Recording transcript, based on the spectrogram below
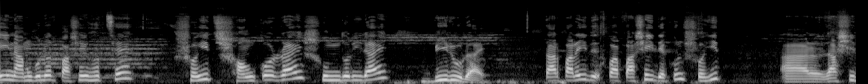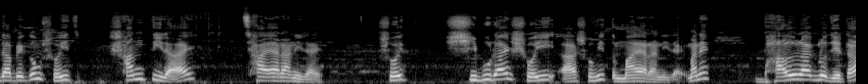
এই নামগুলোর পাশেই হচ্ছে শহীদ শঙ্কর রায়, সুন্দরী রায়, বীরু রায়। তারপারেই পাশেই দেখুন শহীদ আর রাশিদা বেগম শহীদ শান্তি রায় ছায়ারানী রায়। শহীদ শিবু রায় শহীদ শহীদ মায়ারানী রায়। মানে ভালো লাগল যেটা,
